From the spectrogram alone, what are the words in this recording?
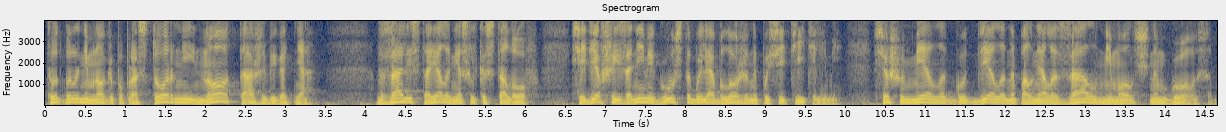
Тут было немного попросторней, но та же беготня. В зале стояло несколько столов. Сидевшие за ними густо были обложены посетителями. Все шумело, гудело, наполняло зал немолчным голосом.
